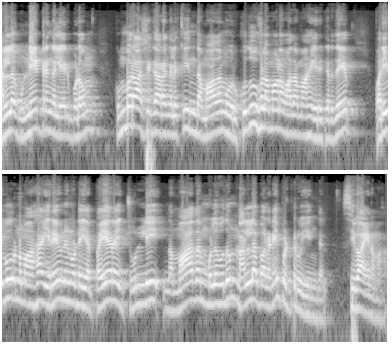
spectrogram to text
நல்ல முன்னேற்றங்கள் ஏற்படும். கும்பராசிக்காரங்களுக்கு இந்த மாதம் ஒரு குதூகலமான மாதமாக இருக்கிறது. பரிபூர்ணமாக இறைவனுடைய பெயரை சொல்லி இந்த மாதம் முழுவதும் நல்ல பலனை பெற்றுவியுங்கள். சிவாய நமகா.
